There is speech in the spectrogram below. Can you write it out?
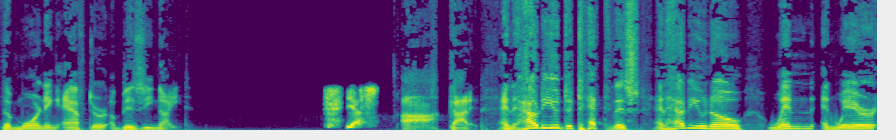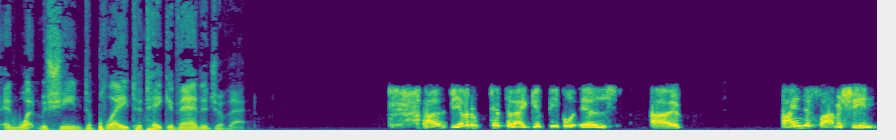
the morning after a busy night. Ah, got it. And how do you detect this? And how do you know when and where and what machine to play to take advantage of that? Uh, the other tip that I give people is uh, find a slot machine,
